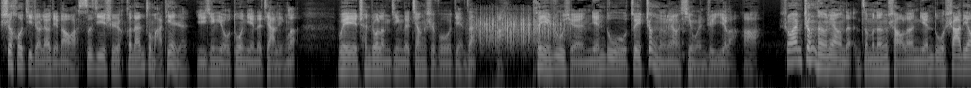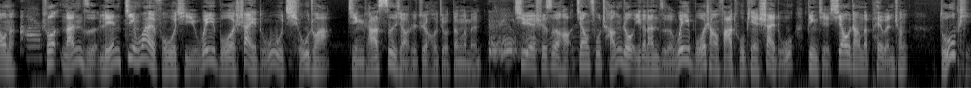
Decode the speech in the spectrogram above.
事后记者了解到啊，司机是河南驻马店人，已经有多年的驾龄了，为沉着冷静的江师傅点赞啊！可以入选年度最正能量新闻之一了啊！说完正能量的，怎么能少了年度沙雕呢？说男子连境外服务器微博晒毒求抓，警察四小时之后就登了门。七月十四号，江苏常州一个男子微博上发图片晒毒，并且嚣张的配文称：“毒品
